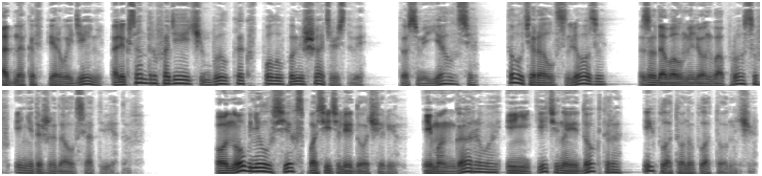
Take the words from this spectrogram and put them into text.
Однако в первый день Александр Фадеевич был как в полупомешательстве. То смеялся, то утирал слезы, задавал миллион вопросов и не дожидался ответов. Он обнял всех спасителей дочери, и Мангарова, и Никитина, и доктора, и Платона Платоныча.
